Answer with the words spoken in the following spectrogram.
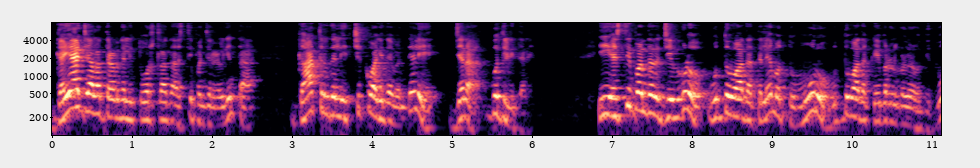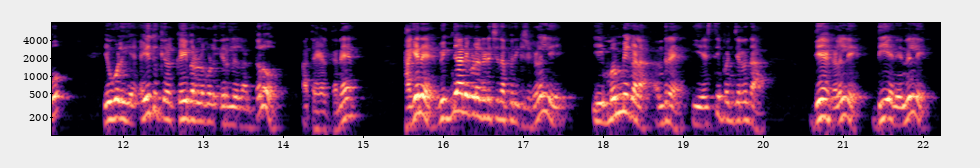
ಗಯಾ ಜಾಲತಾಣದಲ್ಲಿ ತೋರಿಸಲಾದ ಅಸ್ಥಿಪಂಜರಗಳಿಗಿಂತ ಗಾತ್ರದಲ್ಲಿ ಚಿಕ್ಕವಾಗಿದ್ದಾವೆ ಅಂತೇಳಿ ಜನ ಗೊತ್ತಿಡಿತಾರೆ ಈ ಅಸ್ಥಿಪಂಜರದ ಜೀವಿಗಳು ಉದ್ದವಾದ ತಲೆ ಮತ್ತು ಮೂರು ಉದ್ದವಾದ ಕೈಬೆರಳುಗಳನ್ನು ಹೊಂದಿದ್ವು. ಇವುಗಳಿಗೆ ಐದು ಕೈಬೆರಳುಗಳು ಇರಲಿಲ್ಲ ಅಂತಲೂ ಆತ ಹೇಳ್ತಾನೆ. ಹಾಗೆಯೇ ವಿಜ್ಞಾನಿಗಳು ನಡೆಸಿದ ಪರೀಕ್ಷೆಗಳಲ್ಲಿ ಈ ಮಮ್ಮಿಗಳ ಅಂದರೆ ಈ ಅಸ್ಥಿಪಂಜರದ ದೇಹಗಳಲ್ಲಿ ಡಿ ಎನ್ ಎನಲ್ಲಿ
